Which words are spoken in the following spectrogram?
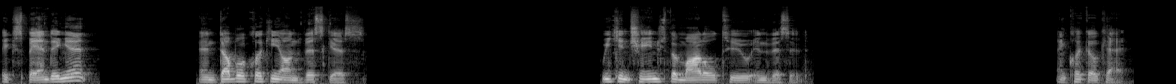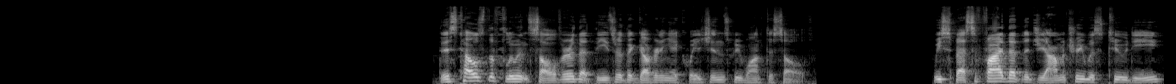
Expanding it and double-clicking on Viscous, we can change the model to Inviscid. And click OK. This tells the Fluent solver that these are the governing equations we want to solve. We specified that the geometry was 2D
